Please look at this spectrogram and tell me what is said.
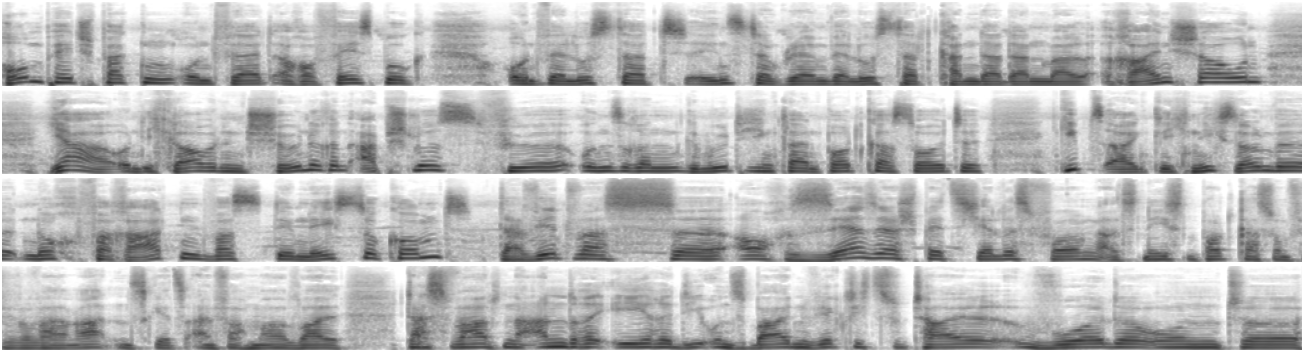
Homepage packen und vielleicht auch auf Facebook. Und wer Lust hat, Instagram, wer Lust hat, kann da dann mal reinschauen. Ja, und ich glaube, einen schöneren Abschluss für unseren gemütlichen kleinen Podcast heute gibt's eigentlich nicht. Sollen wir noch verraten, was demnächst so kommt? Da wird was äh, auch sehr, sehr Spezielles folgen als nächsten Podcast und wir verraten es jetzt einfach mal, weil das war eine andere Ehre, die uns beiden wirklich zuteil wurde und äh,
